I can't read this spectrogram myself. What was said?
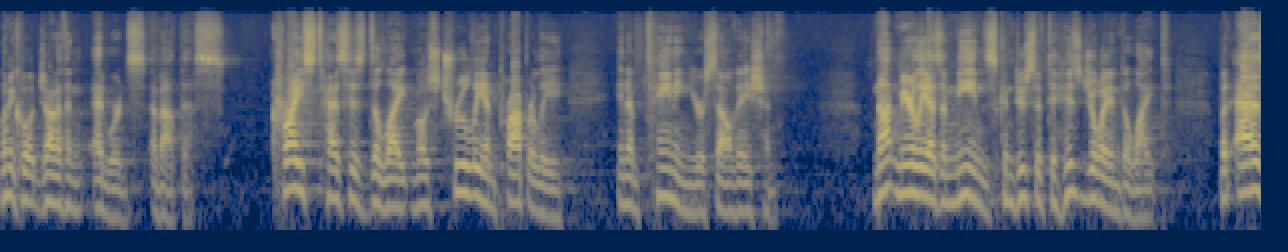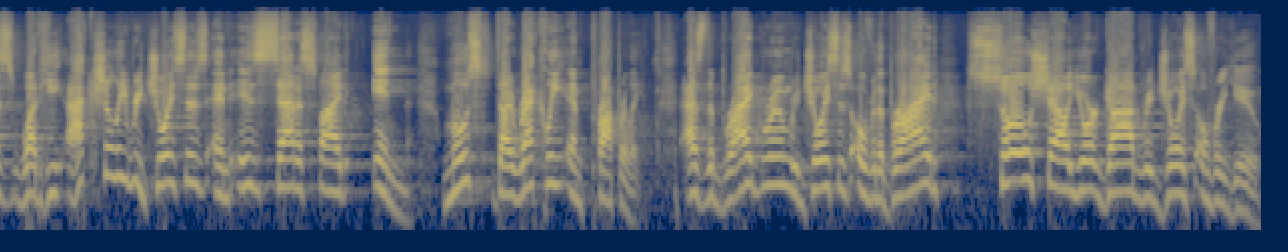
Let me quote Jonathan Edwards about this Christ has his delight most truly and properly in obtaining your salvation, not merely as a means conducive to his joy and delight, but as what he actually rejoices and is satisfied in, most directly and properly. As the bridegroom rejoices over the bride, so shall your God rejoice over you.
